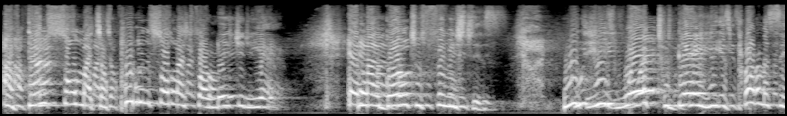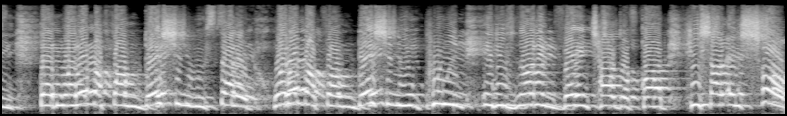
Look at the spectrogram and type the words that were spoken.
I've done so much, I've put in so much foundation here. Am I going to finish this? With his word today, he is promising that whatever foundation we've started, whatever foundation you put in, it is not in vain, child of God. He shall ensure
